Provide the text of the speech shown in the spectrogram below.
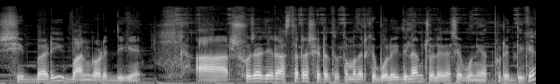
শিববাড়ি বানগড়ের দিকে। আর সোজা যে রাস্তাটা, সেটা তো তোমাদেরকে বলেই দিলাম, চলে গেছে বুনিয়াদপুরের দিকে।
